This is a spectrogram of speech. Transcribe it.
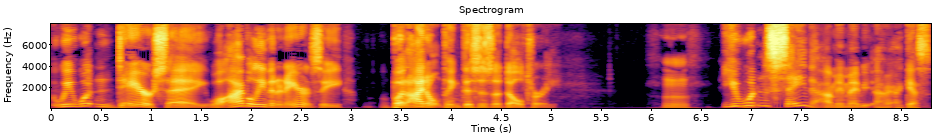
we wouldn't dare say, "Well, I believe in inerrancy, but I don't think this is adultery." Hmm. You wouldn't say that. I mean, maybe I I guess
